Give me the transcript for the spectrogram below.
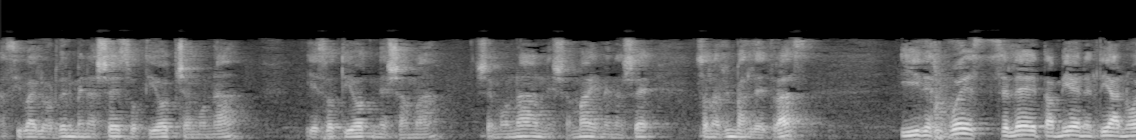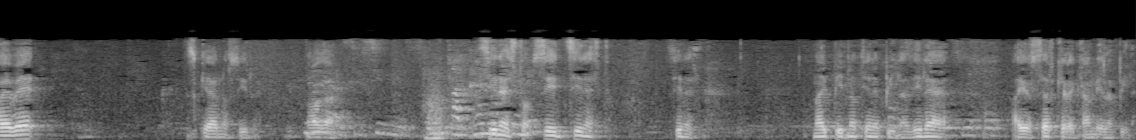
así va el orden Menashe, Sotiot Shemona, y es Sotiot Neshama, Shemona, Neshama y Menashe son las mismas letras. Y después se lee también el día 9, es que ya no sirve, no haga. Sin esto, sin, sin esto, sin esto. No, hay no tiene pila. Dile a Yosef que le cambie la pila.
